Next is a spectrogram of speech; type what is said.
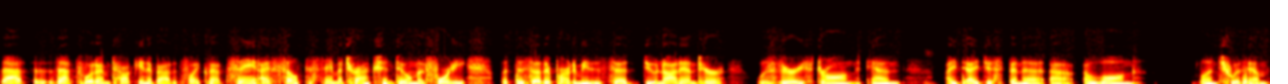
that that's what I'm talking about. It's like that same. I felt the same attraction to him at 40, but this other part of me that said "do not enter" was very strong, and I I just spent a, a, a long lunch with him,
